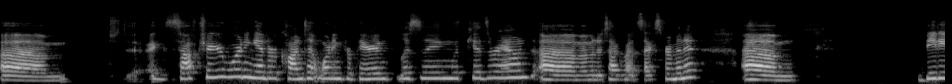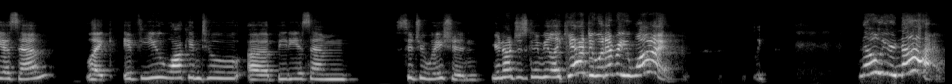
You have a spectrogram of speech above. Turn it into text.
um a soft trigger warning and or content warning for parent listening with kids around. Um i'm going to talk about sex for a minute. Um bdsm like if you walk into a bdsm situation you're not just going to be like yeah do whatever you want. Like no you're not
